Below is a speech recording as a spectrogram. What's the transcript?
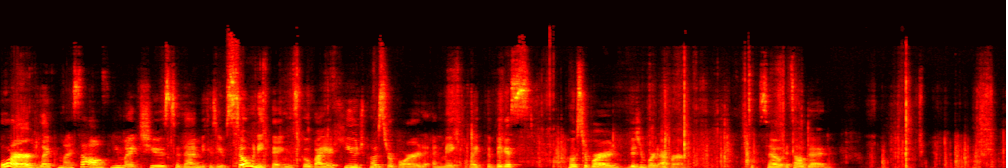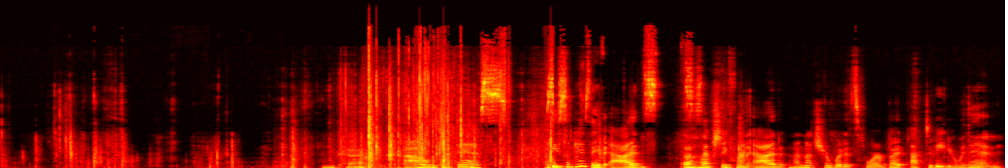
Or, like myself, you might choose to then, because you have so many things, go buy a huge poster board and make like the biggest poster board, vision board ever. So it's all good. Okay. Oh, look at this. See, sometimes they have ads. This is Uh-huh. actually for an ad, and I'm not sure what it's for, but activate your within.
